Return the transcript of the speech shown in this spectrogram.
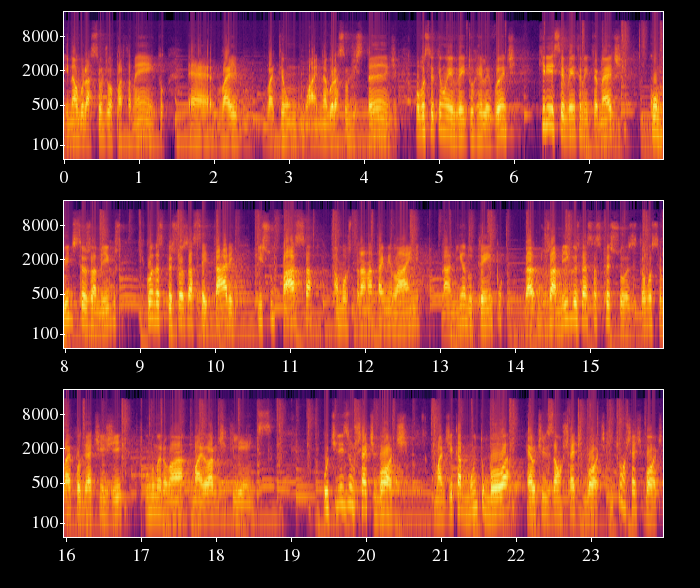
inauguração de um apartamento, é, vai, vai ter uma inauguração de stand, ou você tem um evento relevante, crie esse evento na internet, convide seus amigos e quando as pessoas aceitarem, isso passa a mostrar na timeline, na linha do tempo, da, dos amigos dessas pessoas. Então, você vai poder atingir um número maior de clientes. Utilize um chatbot. Uma dica muito boa é utilizar um chatbot. O que é um chatbot?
